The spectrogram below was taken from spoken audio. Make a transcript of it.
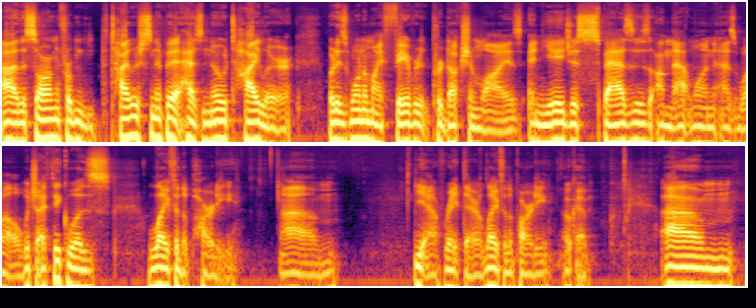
Uh, the song from the Tyler snippet has no Tyler, but is one of my favorite production wise. And Ye just spazzes on that one as well, which I think was Life of the Party. Um, yeah, right there. Life of the Party. Okay. Um,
